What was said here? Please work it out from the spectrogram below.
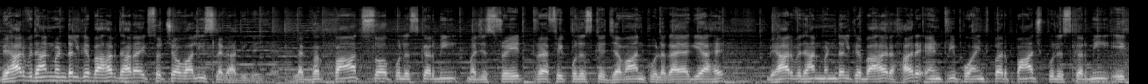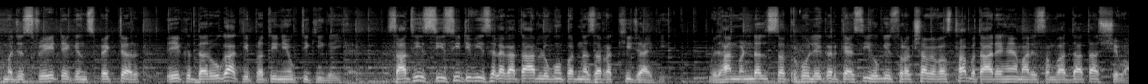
बिहार विधानमंडल के बाहर धारा 144 लगा दी गई है। लगभग 500 पुलिसकर्मी, मजिस्ट्रेट, ट्रैफ़िक पुलिस के जवान को लगाया गया है। बिहार विधानमंडल के बाहर हर एंट्री पॉइंट पर पाँच पुलिसकर्मी, एक मजिस्ट्रेट, एक इंस्पेक्टर, एक दरोगा की प्रतिनियुक्ति की गई है। साथ ही सीसीटीवी से लगातार लोगों पर नज़र रखी जाएगी। विधानमंडल सत्र को लेकर कैसी होगी सुरक्षा व्यवस्था, बता रहे हैं हमारे संवाददाता शिवम।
